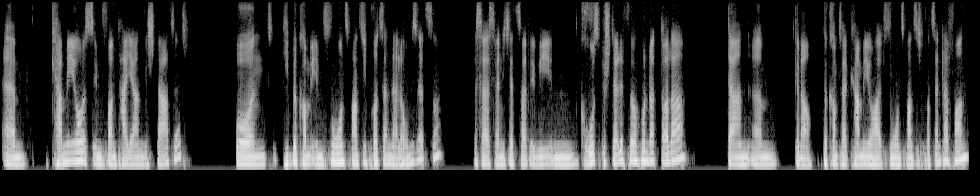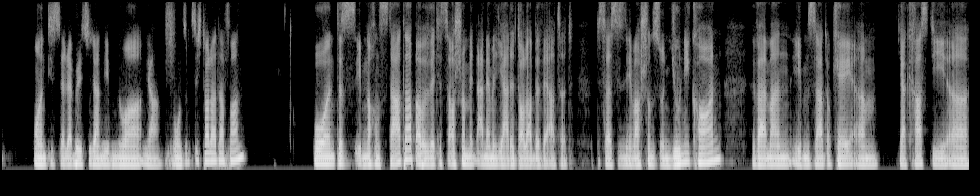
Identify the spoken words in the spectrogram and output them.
Ähm, Cameo ist eben vor ein paar Jahren gestartet und die bekommen eben 25 Prozent aller Umsätze. Das heißt, wenn ich jetzt halt irgendwie einen Gruß bestelle für 100 Dollar, dann ähm, genau bekommt halt Cameo halt 25 Prozent davon und die Celebrity dann eben nur ja 75 Dollar davon. Und das ist eben noch ein Startup, aber wird jetzt auch schon mit einer Milliarde Dollar bewertet. Das heißt, sie sind eben auch schon so ein Unicorn, weil man eben sagt, okay, ähm, ja krass, die äh,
